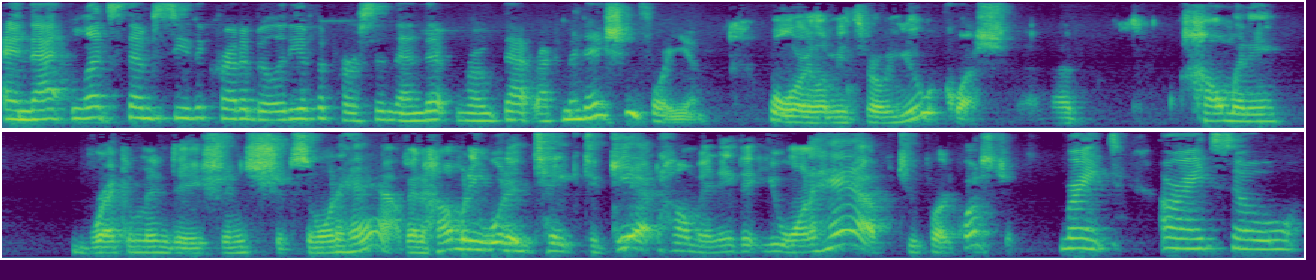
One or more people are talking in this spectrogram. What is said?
and that lets them see the credibility of the person then that wrote that recommendation for you. Well, Lori, let me throw you a question. Uh, how many recommendations should someone have? And how many would it take to get how many that you want to have? Two part question. Right. All right. So,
